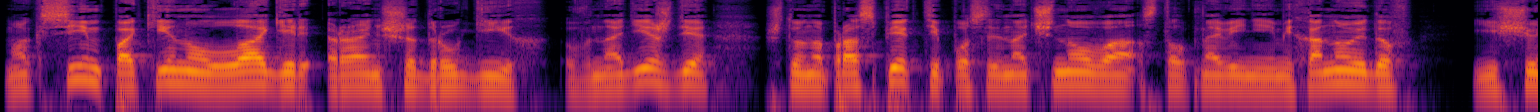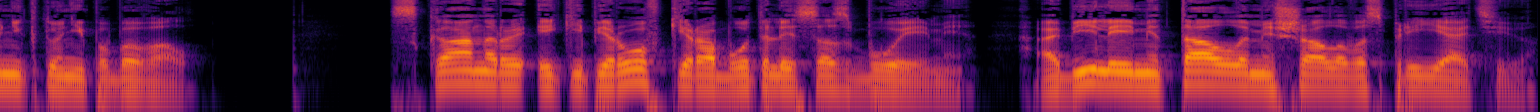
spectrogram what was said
Максим покинул лагерь раньше других, в надежде, что на проспекте после ночного столкновения механоидов еще никто не побывал. Сканеры экипировки работали со сбоями. Обилие металла мешало восприятию.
